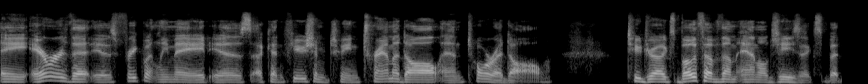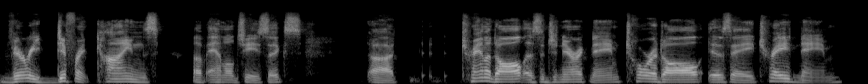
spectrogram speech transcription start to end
a error that is frequently made is a confusion between tramadol and toradol, two drugs, both of them analgesics, but very different kinds of analgesics. Uh, tramadol is a generic name, toradol is a trade name,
